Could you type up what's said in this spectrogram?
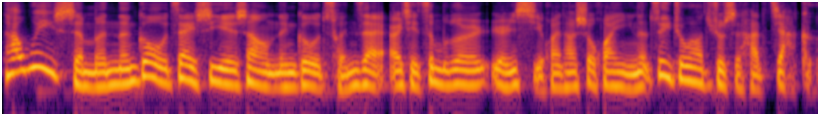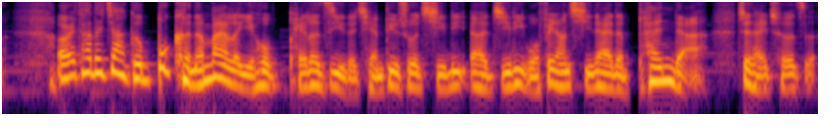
它为什么能够在世界上能够存在，而且这么多人人喜欢它、受欢迎呢？最重要的就是它的价格，而它的价格不可能卖了以后赔了自己的钱。比如说吉利，呃，吉利，我非常期待的 Panda 这台车子，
